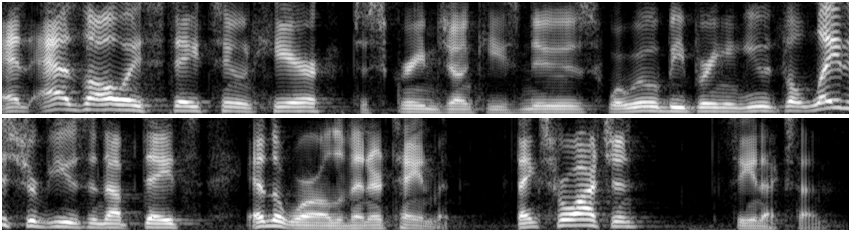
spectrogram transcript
And as always, stay tuned here to Screen Junkies News, where we will be bringing you the latest reviews and updates in the world of entertainment. Thanks for watching. See you next time.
